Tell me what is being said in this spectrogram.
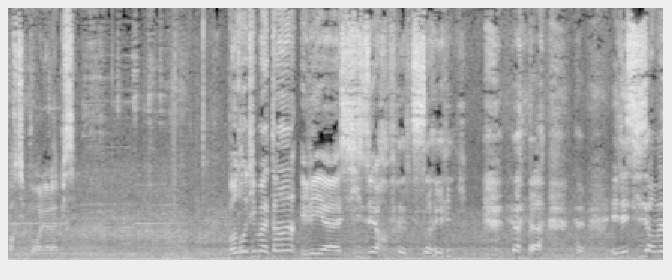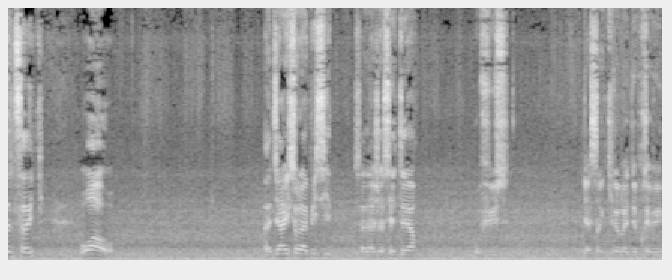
parti pour aller à la piscine. Vendredi matin, il est à 6h25. il est 6h25. Waouh. La direction la piscine. Ça nage à 7h. Au FUS. Il y a 5 km de prévu.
